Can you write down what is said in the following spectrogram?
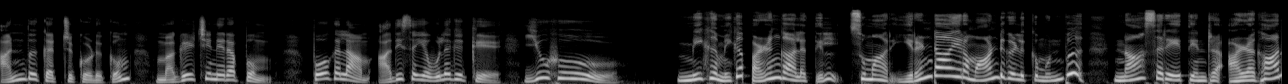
அன்பு கற்றுக் கொடுக்கும் மகிழ்ச்சி நிரப்பும். போகலாம் அதிசய உலகுக்கு. யூஹூ! மிக மிக பழங்காலத்தில் சுமார் இரண்டாயிரம் ஆண்டுகளுக்கு முன்பு நாசரேத் என்ற அழகான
